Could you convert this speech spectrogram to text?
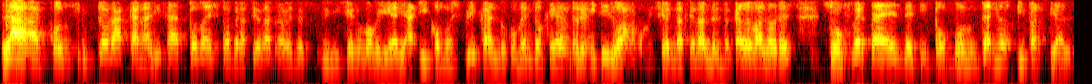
La constructora canaliza toda esta operación a través de su división inmobiliaria y, como explica el documento que han remitido a la Comisión Nacional del Mercado de Valores, su oferta es de tipo voluntario y parcial.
